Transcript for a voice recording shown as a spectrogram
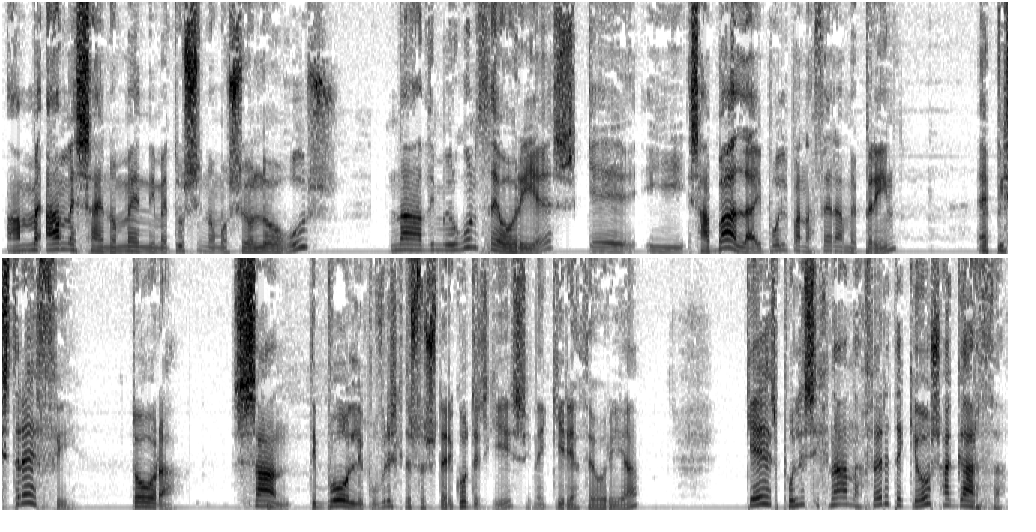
άμε- άμεσα ενωμένοι με τους συνωμοσιολόγους να δημιουργούν θεωρίες και η Σαμπάλα, η πόλη που αναφέραμε πριν, επιστρέφει τώρα σαν την πόλη που βρίσκεται στο εσωτερικό της γης, είναι η κύρια θεωρία, και πολύ συχνά αναφέρεται και ως Αγκάρθα.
